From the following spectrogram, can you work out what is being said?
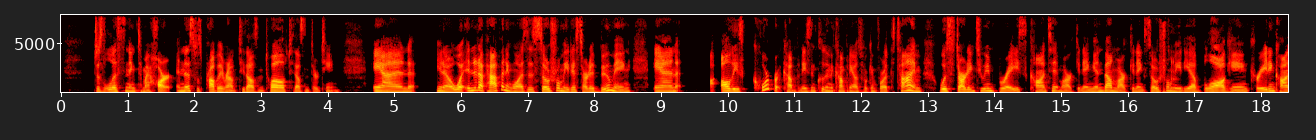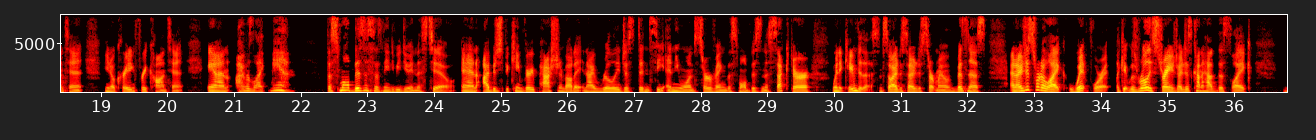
just listening to my heart. And this was probably around 2012, 2013. And you know, what ended up happening was is social media started booming and all these corporate companies, including the company I was working for at the time, was starting to embrace content marketing, inbound marketing, social Okay. media, blogging, creating content, you know, creating free content. And I was like, man, the small businesses need to be doing this too. And I just became very passionate about it. And I really just didn't see anyone serving the small business sector when it came to this. And so I decided to start my own business. And I just sort of like went for it. Like it was really strange. I just kind of had this like,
